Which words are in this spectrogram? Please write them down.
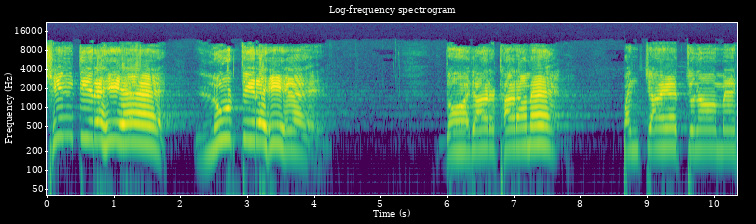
छीनती रही है, लूटती रही है। 2018 में पंचायत चुनाव में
